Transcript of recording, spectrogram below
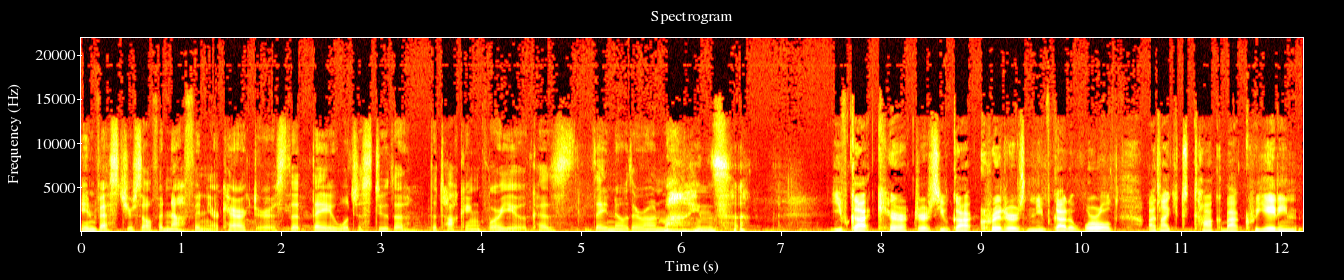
invest yourself enough in your characters, that they will just do the the talking for you because they know their own minds. You've got characters, you've got critters, and you've got a world. I'd like you to talk about creating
